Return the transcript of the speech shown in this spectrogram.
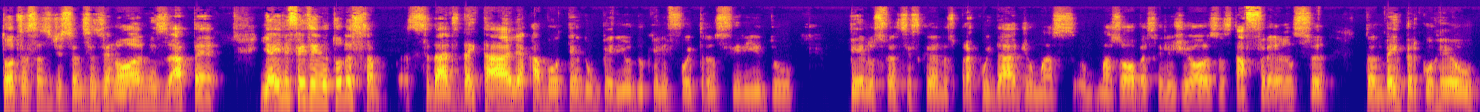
todas essas distâncias enormes a pé. E aí ele fez ainda todas essas cidades da Itália, acabou tendo um período que ele foi transferido pelos franciscanos para cuidar de umas, umas obras religiosas na França, também percorreu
